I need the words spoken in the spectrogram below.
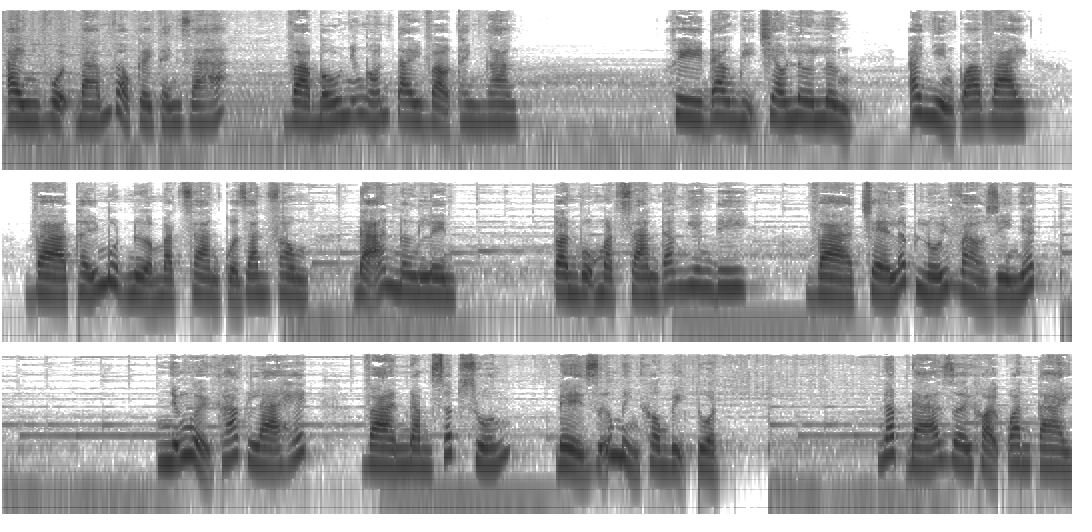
Anh vội bám vào cây thánh giá và bấu những ngón tay vào thanh ngang. Khi đang bị treo lơ lửng, anh nhìn qua vai và thấy một nửa mặt sàn của gian phòng đã nâng lên. Toàn bộ mặt sàn đang nghiêng đi và che lấp lối vào duy nhất. Những người khác la hét và nằm sấp xuống để giữ mình không bị tuột. Nắp đá rơi khỏi quan tài,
